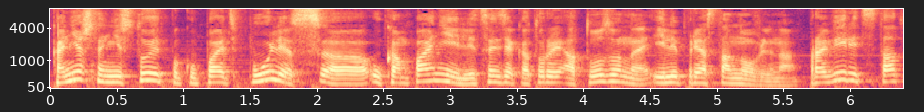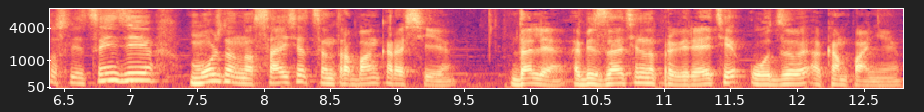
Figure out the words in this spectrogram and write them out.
Конечно, не стоит покупать полис э, у компании, лицензия которой отозвана или приостановлена. Проверить статус лицензии можно на сайте Центробанка России. Далее, обязательно проверяйте отзывы о компании.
